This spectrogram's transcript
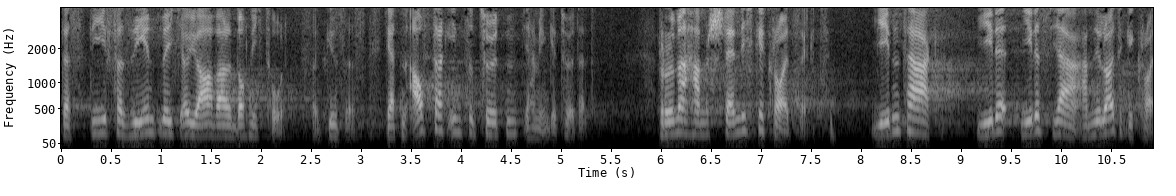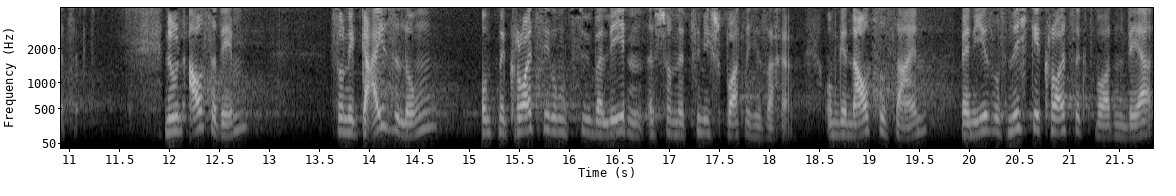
dass die versehentlich, oh ja, war doch nicht tot. Vergiss es. Die hatten Auftrag, ihn zu töten, die haben ihn getötet. Römer haben ständig gekreuzigt. Jeden Tag, jede, jedes Jahr haben die Leute gekreuzigt. Nun, außerdem, so eine Geiselung und eine Kreuzigung zu überleben, ist schon eine ziemlich sportliche Sache. Um genau zu sein, wenn Jesus nicht gekreuzigt worden wäre,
